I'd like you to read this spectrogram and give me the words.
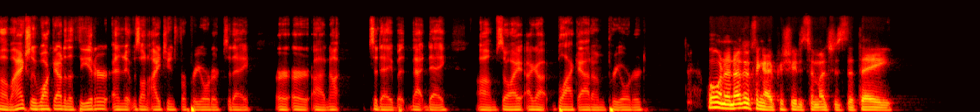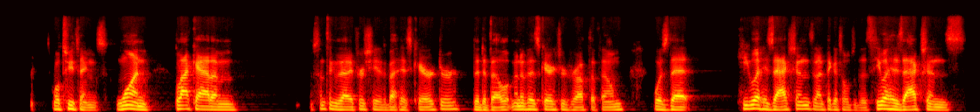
Um, I actually walked out of the theater, and it was on iTunes for pre-order today, or, or uh, not today, but that day. Um, so I, I got Black Adam pre-ordered. Well, and another thing I appreciated so much is that they, well, two things. One, Black Adam, something that I appreciated about his character, the development of his character throughout the film, was that he let his actions, and I think I told you this, he let his actions.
